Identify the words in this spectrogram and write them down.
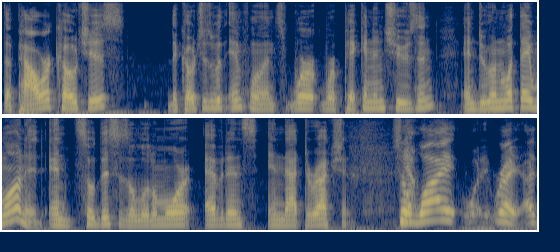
the power coaches, the coaches with influence, were were picking and choosing and doing what they wanted, and so this is a little more evidence in that direction. So Now- why? Right. I,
